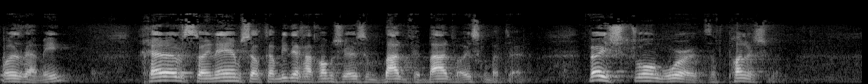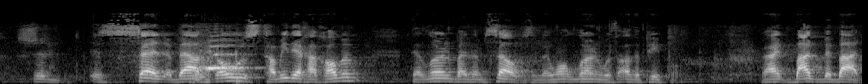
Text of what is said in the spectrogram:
What does that mean? Cherev soineim shel tamidei chachom sheyosim bad v'bad v'oiskim bater. Very strong words of punishment should, is said about those tamidei chachomim that learn by themselves and they won't learn with other people. Right? Bad bebad.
